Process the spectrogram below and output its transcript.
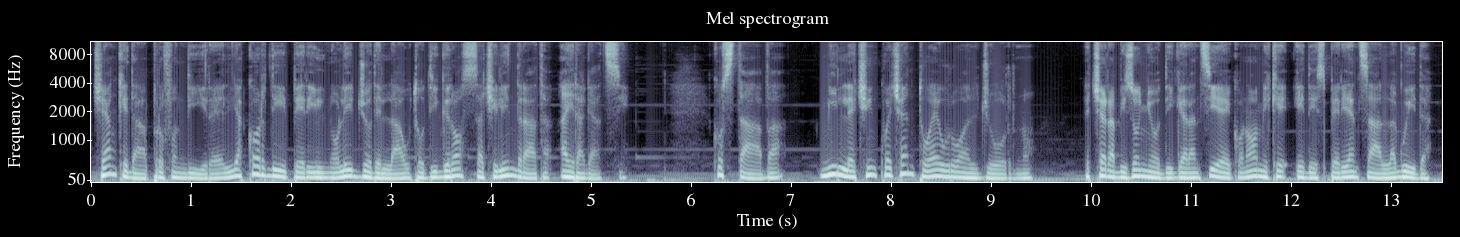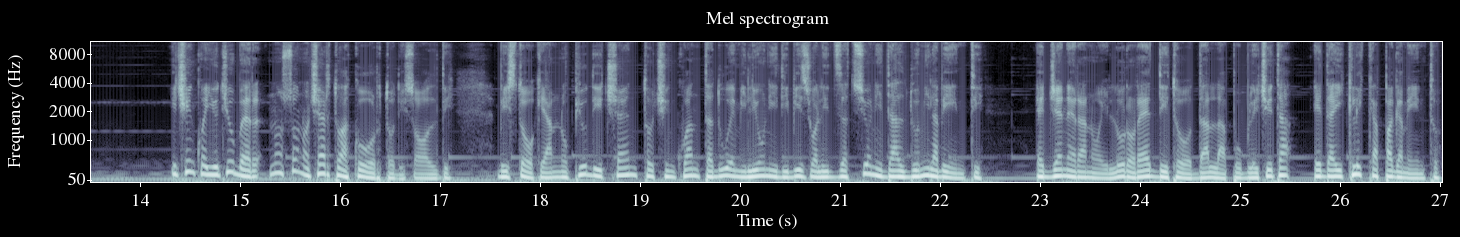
C'è anche da approfondire gli accordi per il noleggio dell'auto di grossa cilindrata ai ragazzi. Costava 1500 euro al giorno, e c'era bisogno di garanzie economiche ed esperienza alla guida. I cinque youtuber non sono certo a corto di soldi, visto che hanno più di 152 milioni di visualizzazioni dal 2020 e generano il loro reddito dalla pubblicità e dai click a pagamento.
